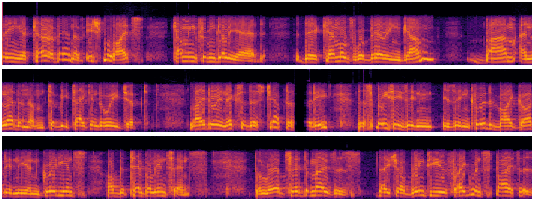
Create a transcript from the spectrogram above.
seeing a caravan of Ishmaelites coming from Gilead. Their camels were bearing gum, balm, and ladanum to be taken to Egypt. Later in Exodus chapter 30, the species in, is included by God in the ingredients of the temple incense. The Lord said to Moses, They shall bring to you fragrant spices,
